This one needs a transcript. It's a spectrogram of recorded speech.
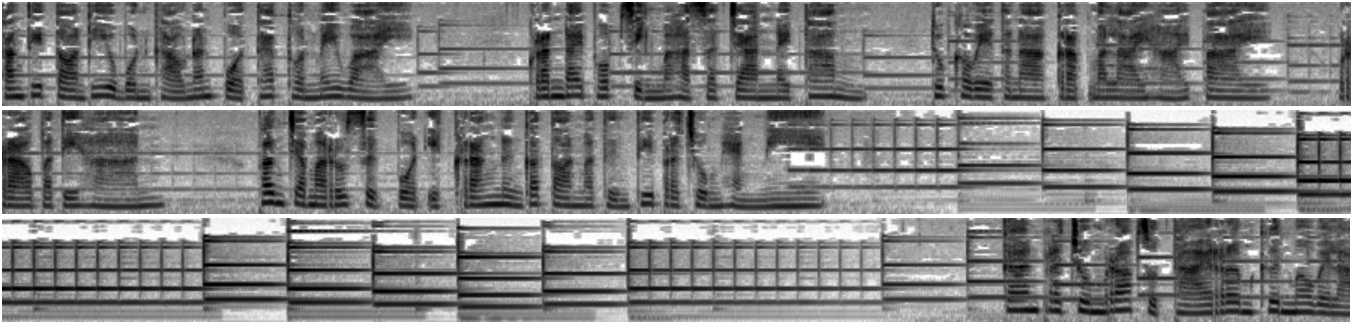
ทั้งที่ตอนที่อยู่บนเขานั้นปวดแทบทนไม่ไหว ครั้นได้พบสิ่งมหัศจรรย์ในถ้ำทุกขเวทนากลับมาลายหายไป ราวปฏิหาร เพิ่งจะมารู้สึกปวดอีกครั้งหนึ่งก็ตอนมาถึงที่ประชุมแห่งนี้ การประชุมรอบสุดท้ายเริ่มขึ้นเมื่อเวลา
